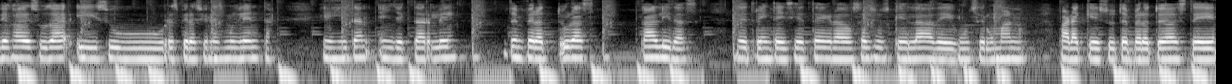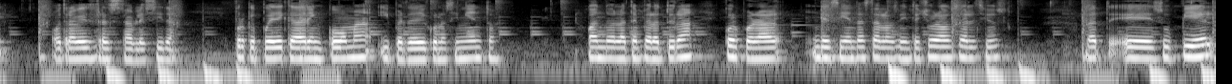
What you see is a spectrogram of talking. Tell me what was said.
deja de sudar y su respiración es muy lenta. necesitan inyectarle temperaturas cálidas de 37 grados Celsius, que es la de un ser humano, para que su temperatura esté otra vez restablecida porque puede quedar en coma y perder el conocimiento. Cuando la temperatura corporal desciende hasta los 28 grados Celsius, eh, su piel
